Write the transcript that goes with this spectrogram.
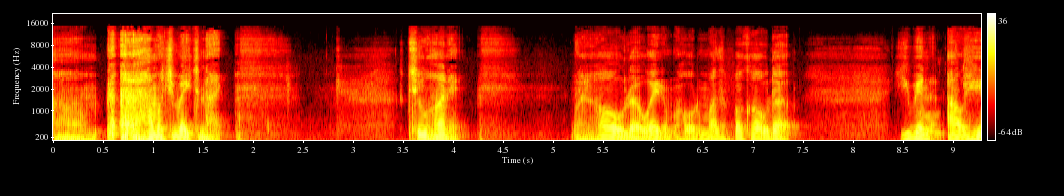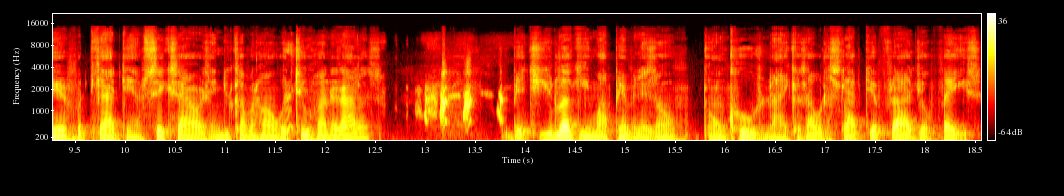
Um, how much you make tonight? Two hundred. Wait, hold up. Wait a. Hold the motherfucker. Hold up. You been out here for goddamn six hours and you coming home with two hundred dollars? Bitch, you lucky my pimping is on on cool tonight because I would have slapped your upside your face.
